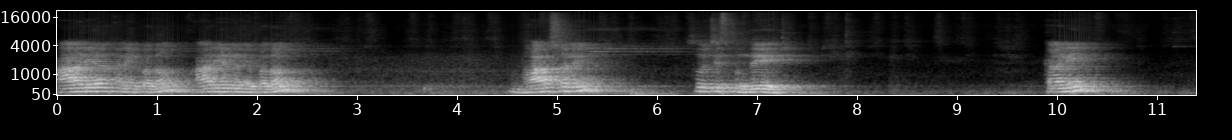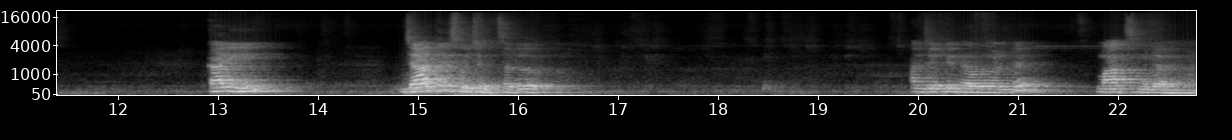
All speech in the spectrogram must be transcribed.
ఆర్య అనే పదం ఆర్యన్ అనే పదం భాషని సూచిస్తుంది. కానీ కానీ జాతిని సూచించదు అని చెప్పింది ఎవడు అంటే మార్క్స్ మిల్లర్ అనమాట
